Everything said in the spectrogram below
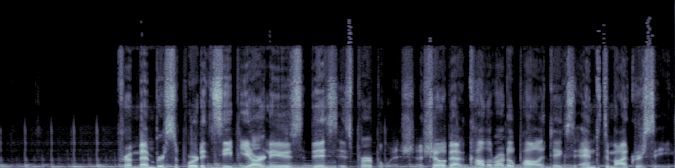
From member supported CPR News, this is Purplish, a show about Colorado politics and democracy.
